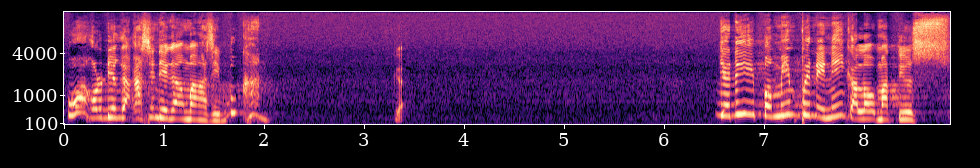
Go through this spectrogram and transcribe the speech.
Wah kalau dia nggak kasih dia nggak mengasihi. Bukan. Gak. Jadi pemimpin ini kalau Matius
